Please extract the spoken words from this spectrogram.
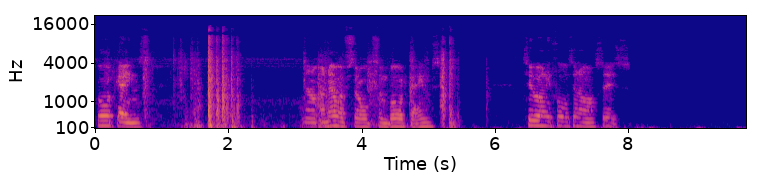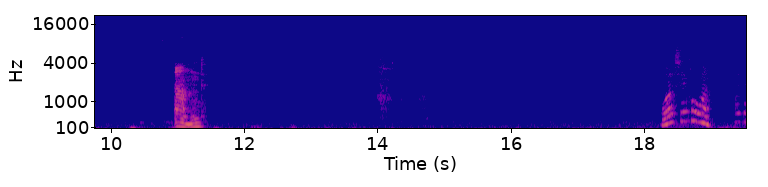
Board games. Now, I know I've sold some board games. Two Only Fools and Horses. And Where's the other one? Where's the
